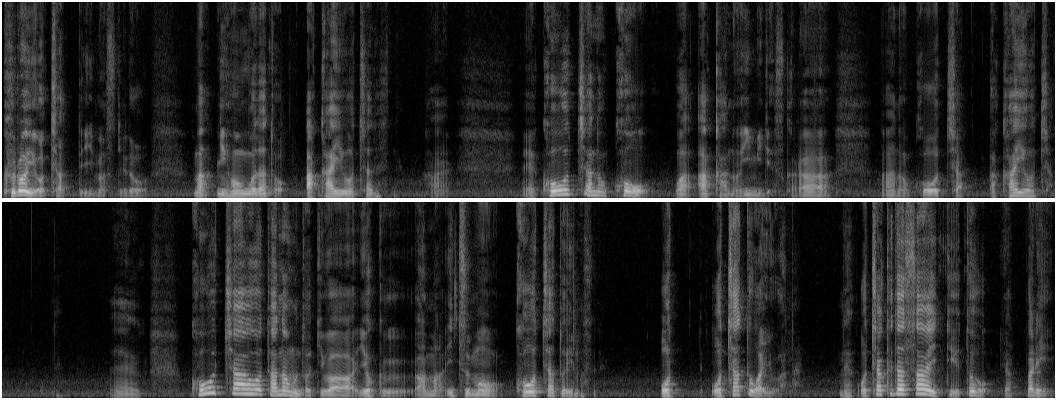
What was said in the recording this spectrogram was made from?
黒いお茶って言いますけどまあ日本語だと赤いお茶ですね。はい。え紅茶の紅は赤の意味ですからあの紅茶赤いお茶、えー、紅茶を頼む時はよくあ、まあ、いつも紅茶と言いますね。おお茶とは言わない、ね、お茶くださいって言うとやっぱり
